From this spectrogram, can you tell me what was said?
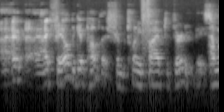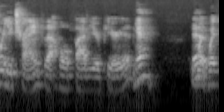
I, I, I failed to get published from 25 to 30, basically. And were you trying for that whole five year period? Yeah, yeah. With, with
